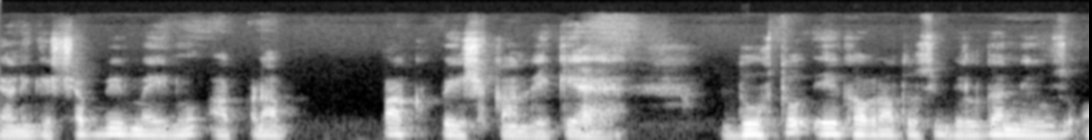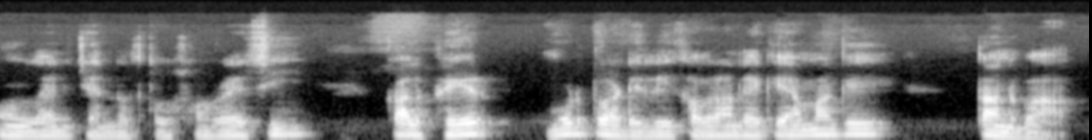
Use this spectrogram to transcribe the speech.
ਯਾਨੀ ਕਿ 26 ਮਈ ਨੂੰ ਆਪਣਾ ਪੱਖ ਪੇਸ਼ ਕਰਨ ਲਈ ਕਿਹਾ ਹੈ। ਦੋਸਤੋ, ਇਹ ਖਬਰਾਂ ਤੁਸੀਂ ਬਿਲਗਾ ਨਿਊਜ਼ ਆਨਲਾਈਨ ਚੈਨਲ ਤੋਂ ਸੁਣ ਰਹੇ ਸੀ। ਕੱਲ ਫੇਰ ਮੁੜ ਤੁਹਾਡੇ ਲਈ ਖਬਰਾਂ ਲੈ ਕੇ ਆਵਾਂਗੇ। ਧੰਨਵਾਦ।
